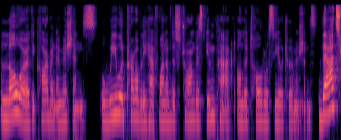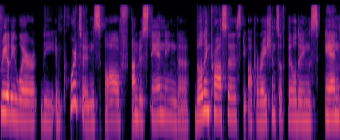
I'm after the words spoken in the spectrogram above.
lower the carbon emissions, we would probably have one of the strongest impact on the total CO2 emissions. That's really where the importance of understanding the building process, the operations of buildings, and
